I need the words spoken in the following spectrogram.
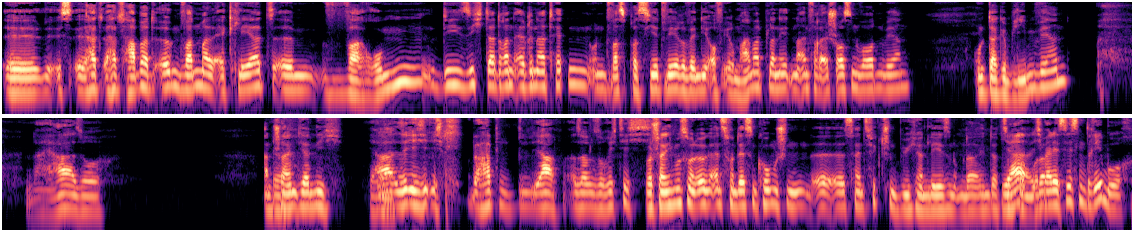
Äh, ist, hat, hat Hubbard irgendwann mal erklärt, ähm, warum die sich daran erinnert hätten und was passiert wäre, wenn die auf ihrem Heimatplaneten einfach erschossen worden wären und da geblieben wären? Naja, also Anscheinend ja, nicht. ja, also ich, ich habe ja, also so richtig. Wahrscheinlich muss man irgendeins von dessen komischen äh, Science-Fiction-Büchern lesen, um dahinter zu Ja, kommen, ich oder? meine, es ist ein Drehbuch.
